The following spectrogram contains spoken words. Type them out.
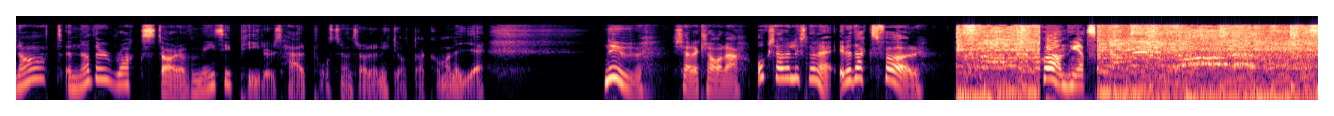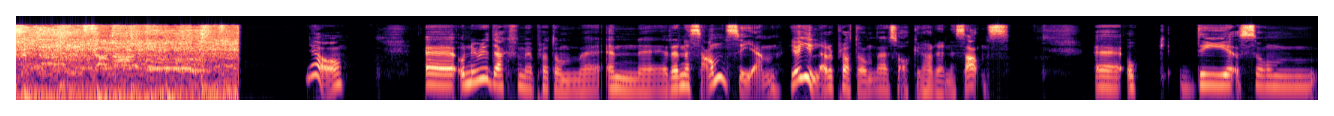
Not another rockstar av Maisie Peters här på Studentradion 98,9. Nu, kära Klara och kära lyssnare, är det dags för Skönhets... Ja, eh, och nu är det dags för mig att prata om eh, en eh, renässans igen. Jag gillar att prata om när saker har renässans. Eh, och det som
